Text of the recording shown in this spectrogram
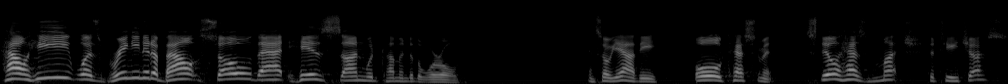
how He was bringing it about so that His Son would come into the world. And so, yeah, the Old Testament still has much to teach us.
